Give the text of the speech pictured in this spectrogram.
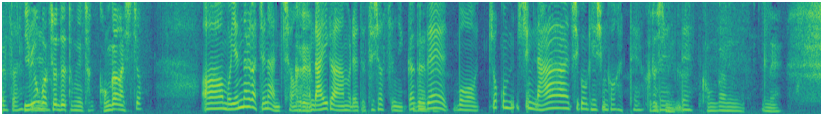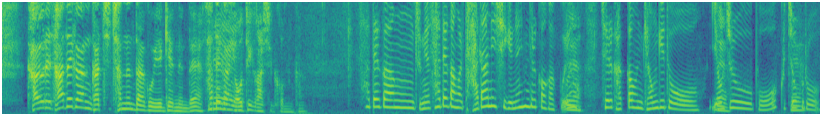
하셨어요. 이명박 네. 전 대통령 참 건강하시죠? 아, 뭐 옛날 같지는 않죠. 그래요? 나이가 아무래도 드셨으니까. 네. 근데 뭐 조금씩 나아지고 계신 것 같아요. 그렇습니까? 네. 네. 건강 네. 가을에 4대강 같이 찾는다고 얘기했는데 4대강이 네. 어떻게 가실 겁니까? 4대강 중에 4대강을 다 다니시기는 힘들 것 같고요. 네. 제일 가까운 경기도 여주보 그쪽으로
